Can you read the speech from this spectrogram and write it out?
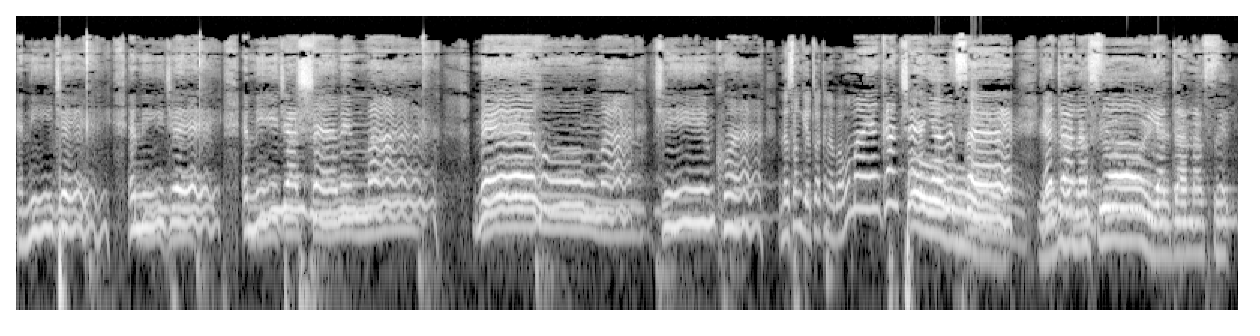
Enije, enije, enije shemima, mehuma chinkwa. And the song you're talking about, Mama yankanche yamise, yedana se.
